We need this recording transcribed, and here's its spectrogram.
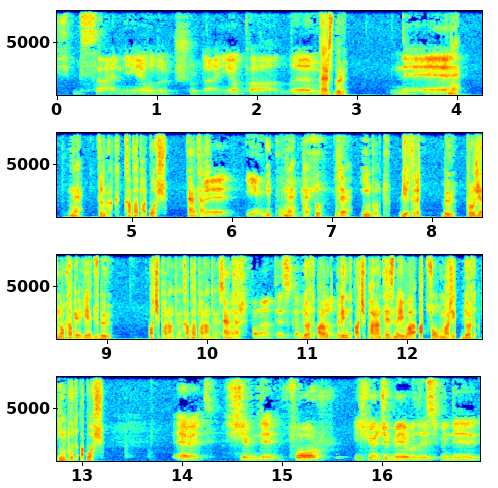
Şimdi bir saniye onu şuradan yapalım. Ters bölü. Ne? Ne, ne, tırnak, kapa, pa- boş, enter. Ve input ne, su, T, input, 1 tire, bölü. Proje nokta P, Y, bölü. Aç parantez, kapa parantez, enter. aç parantez kapat 4 Aralık print aç parantez meyve sol majik 4 input boş. Evet. Şimdi for ilk önce meyveler isminde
